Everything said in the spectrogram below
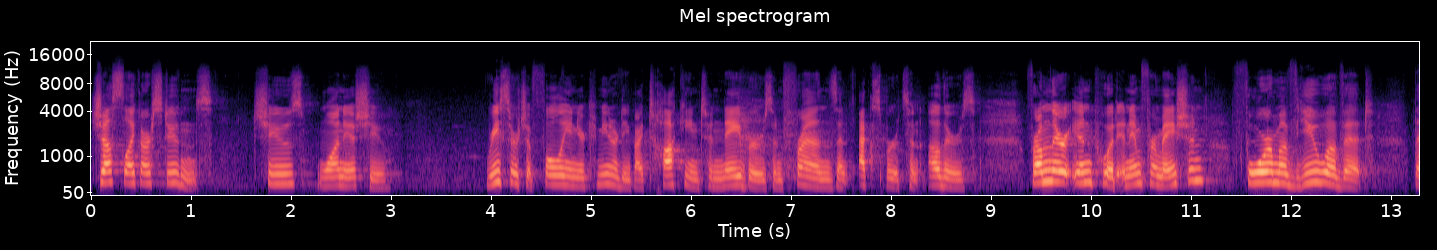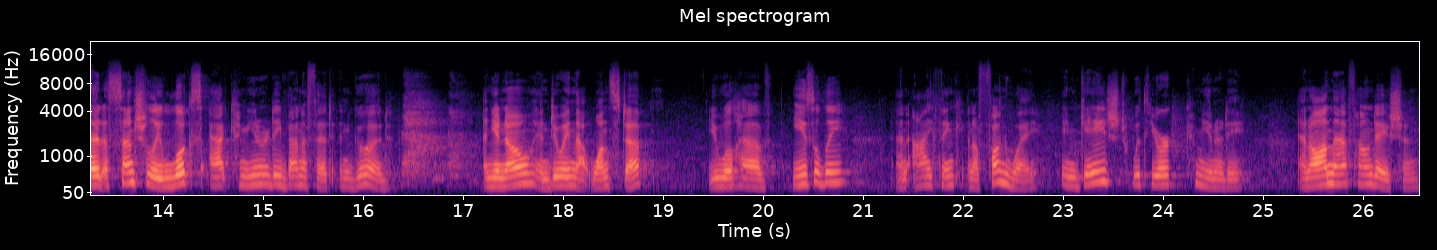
just like our students. Choose one issue. Research it fully in your community by talking to neighbors and friends and experts and others. From their input and information, form a view of it that essentially looks at community benefit and good. And you know, in doing that one step, you will have easily and I think in a fun way, engaged with your community. And on that foundation,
